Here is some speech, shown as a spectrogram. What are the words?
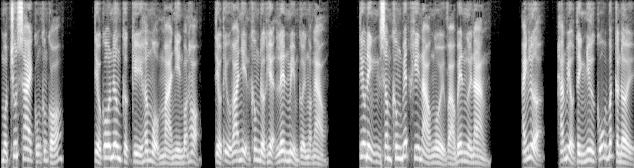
một chút sai cũng không có. Tiểu cô nương cực kỳ hâm mộ mà nhìn bọn họ, tiểu tiểu hoa nhịn không được hiện lên mỉm cười ngọt ngào. Tiêu định sâm không biết khi nào ngồi vào bên người nàng. Ánh lửa, hắn biểu tình như cũ bất cần đời,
